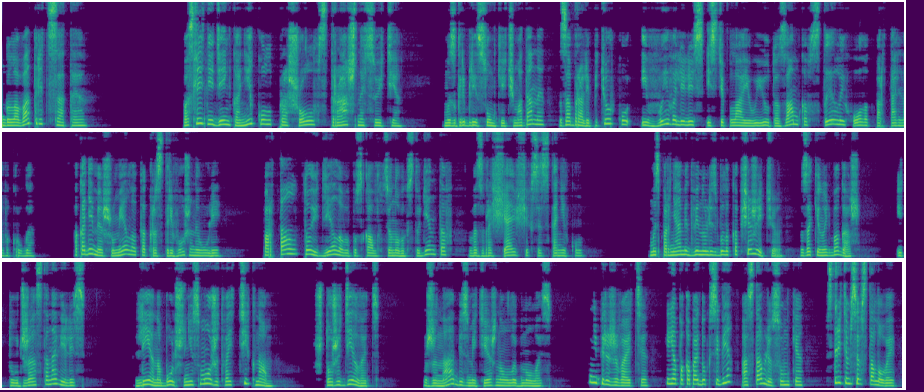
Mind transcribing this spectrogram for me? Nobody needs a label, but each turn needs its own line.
Глава тридцатая Последний день каникул прошел в страшной суете. Мы сгребли сумки и чемоданы, забрали пятерку и вывалились из тепла и уюта замка в стылый холод портального круга. Академия шумела, как растревоженный улей. Портал то и дело выпускал все новых студентов, возвращающихся с каникул. Мы с парнями двинулись было к общежитию, закинуть багаж — и тут же остановились. «Лена больше не сможет войти к нам. Что же делать?» Жена безмятежно улыбнулась. «Не переживайте, я пока пойду к себе, оставлю сумки. Встретимся в столовой».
